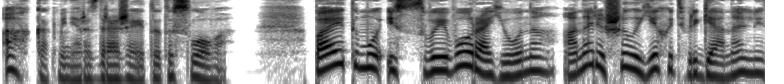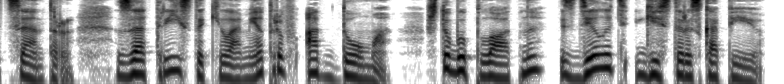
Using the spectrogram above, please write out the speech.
Ах, как меня раздражает это слово. Поэтому из своего района она решила ехать в региональный центр за 300 километров от дома, чтобы платно сделать гистероскопию.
